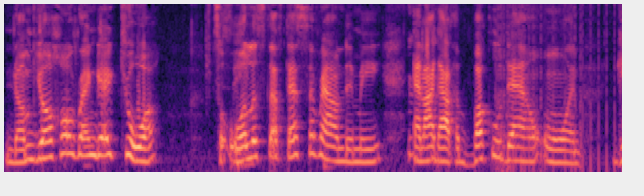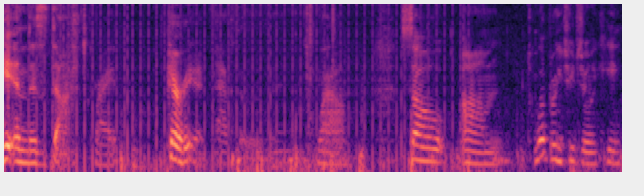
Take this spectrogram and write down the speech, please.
"Nam myoho renge kyo" to all the stuff that's surrounding me, and I got to buckle down on getting this done. Right. Period. Absolutely. Wow. So, um, what brings you joy, Key?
